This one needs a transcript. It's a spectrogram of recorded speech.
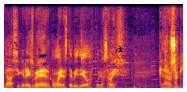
Nada, si queréis ver cómo era este vídeo, pues ya sabéis, quedaros aquí.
